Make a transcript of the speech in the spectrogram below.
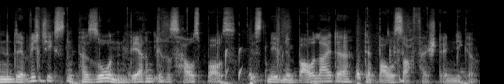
Eine der wichtigsten Personen während Ihres Hausbaus ist neben dem Bauleiter der Bausachverständige.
